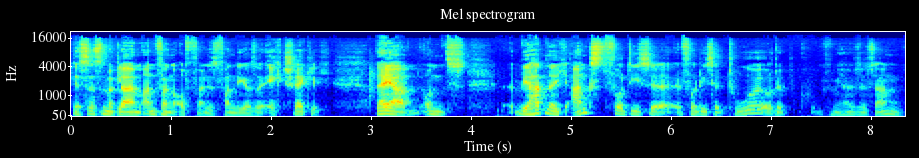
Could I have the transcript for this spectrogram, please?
Das ist mir gleich am Anfang auffallen, das fand ich also echt schrecklich. Naja, und wir hatten natürlich Angst vor dieser, vor dieser Tour oder, wie soll ich sagen,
